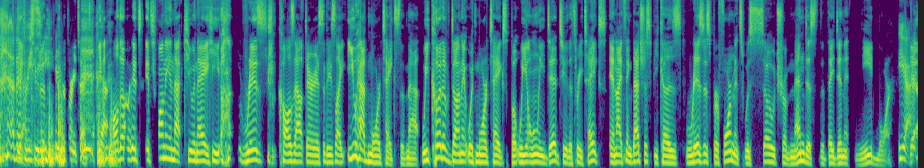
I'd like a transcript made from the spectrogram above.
of yeah, every two scene. To, two to three takes. Yeah. Although it's it's funny in that Q and A, he Riz calls out Darius and he's like, "You had more takes than that. We could have done it with more takes, but we only did two to three takes." And I think that's just because Riz's performance was so tremendous that they didn't need more. Yeah. Yeah.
